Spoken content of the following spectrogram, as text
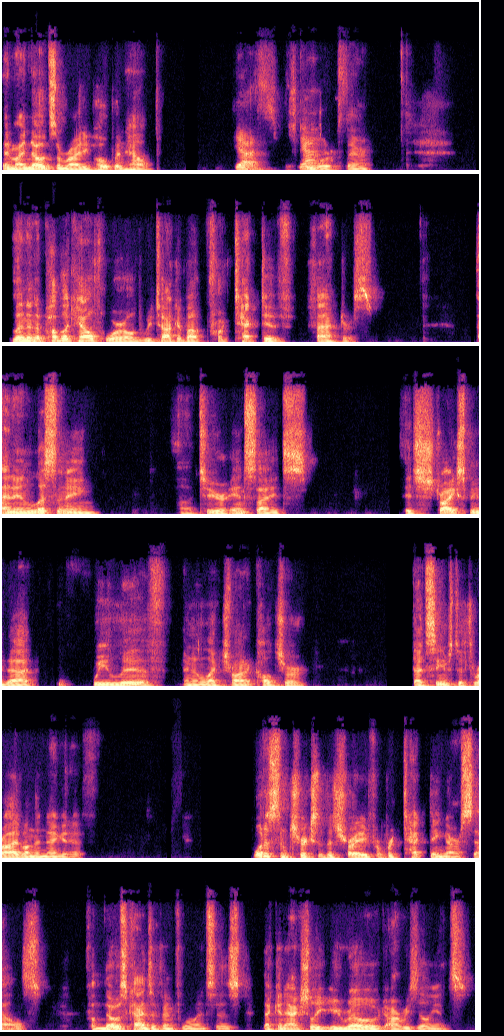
In my notes, I'm writing hope and help. Yes. yeah. words there. Lynne, in the public health world, we talk about protective factors. And in listening uh, to your insights, it strikes me that we live in an electronic culture that seems to thrive on the negative. What are some tricks of the trade for protecting ourselves from those kinds of influences that can actually erode our resilience?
